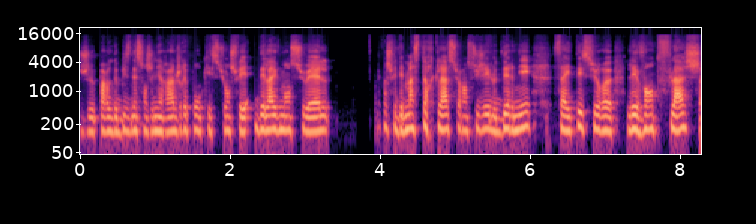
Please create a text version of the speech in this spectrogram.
je parle de business en général, je réponds aux questions, je fais des lives mensuels. Je fais des masterclass sur un sujet. Le dernier, ça a été sur euh, les ventes flash.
